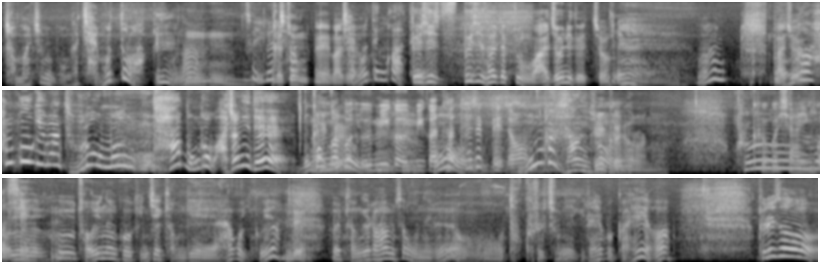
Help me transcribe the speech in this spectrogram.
정말 좀 뭔가 잘못 들어왔겠구나. 음, 음. 그래서 이거 그러니까 참 좀, 네, 맞아요. 잘못된 것 같아요. 뜻이 뜻이 살짝 좀 와전이 됐죠. 예. 어, 맞아요. 뭔가 한국에만 들어오면 다 뭔가 와전이 돼. 뭔가 뭔가 뭐 그러니까요. 의미가 음, 의미가 다 어, 퇴색되죠. 뭔가 이상해져 그러니까요. 이거라는. 그것이 아닌 그래서, 것을. 예, 그 저희는 그걸 굉장히 경계하고 있고요. 네. 그걸 경계를 하면서 오늘은 어, 토크를 좀 얘기를 해볼까 해요. 그래서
